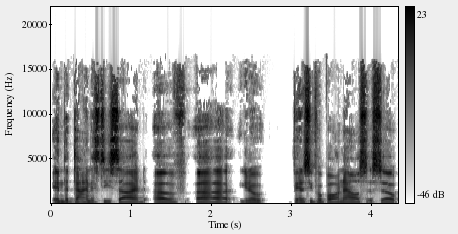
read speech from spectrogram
in the dynasty side of, uh, you know, fantasy football analysis. So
